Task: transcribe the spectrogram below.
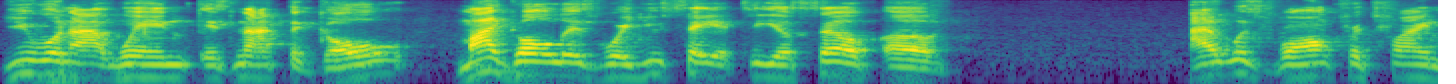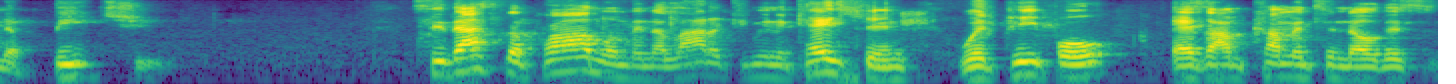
you will not win is not the goal. My goal is where you say it to yourself of I was wrong for trying to beat you. See, that's the problem in a lot of communication with people as I'm coming to know this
